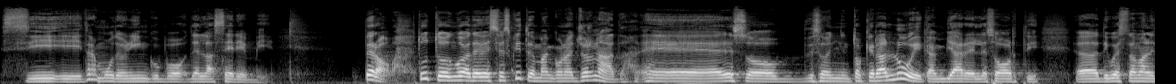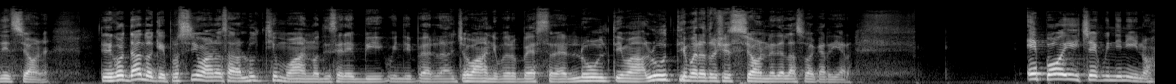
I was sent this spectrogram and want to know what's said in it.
si tramuta un incubo della Serie B. Però tutto ancora deve essere scritto e manca una giornata e adesso bisogna, toccherà a lui cambiare le sorti eh, di questa maledizione. Ricordando che il prossimo anno sarà l'ultimo anno di Serie B, quindi per Giovanni potrebbe essere l'ultima, l'ultima retrocessione della sua carriera. E poi c'è quindi Nino,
